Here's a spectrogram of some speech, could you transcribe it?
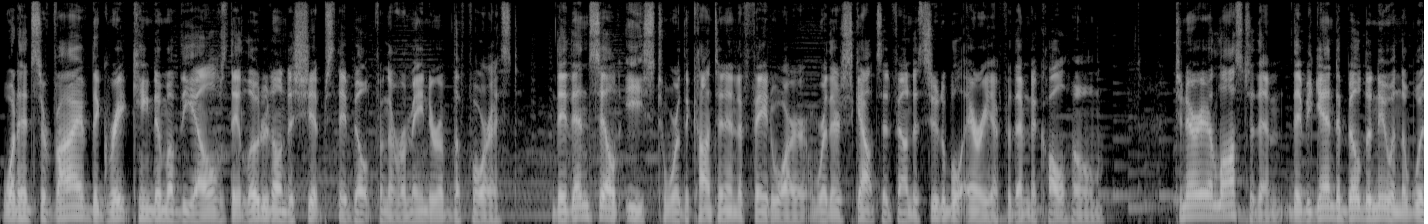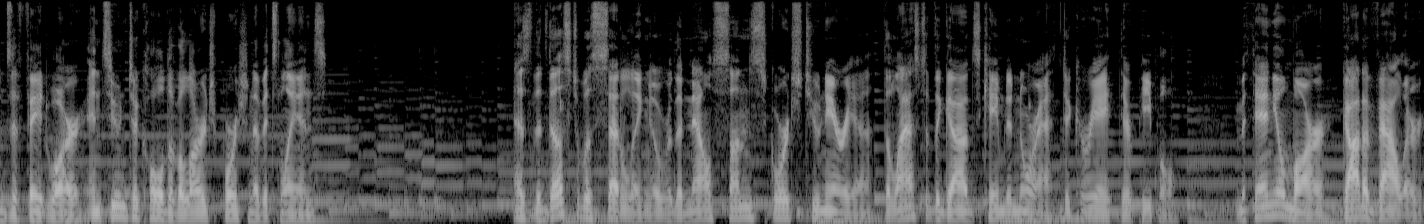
What had survived the great kingdom of the elves they loaded onto ships they built from the remainder of the forest. They then sailed east toward the continent of Faydwer, where their scouts had found a suitable area for them to call home. Tunaria lost to them, they began to build anew in the woods of Faydwer, and soon took hold of a large portion of its lands. As the dust was settling over the now sun-scorched Tunaria, the last of the gods came to Norrath to create their people. Mithaniel Marr, god of valor,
